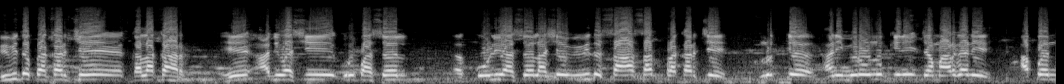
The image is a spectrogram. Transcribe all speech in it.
विविध प्रकारचे कलाकार हे आदिवासी ग्रुप असेल कोळी असेल असे विविध सहा सात प्रकारचे नृत्य आणि मिरवणुकीच्या मार्गाने आपण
